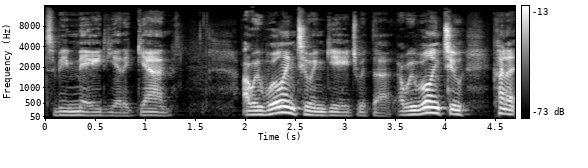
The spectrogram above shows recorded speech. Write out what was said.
to be made yet again. Are we willing to engage with that? Are we willing to kind of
